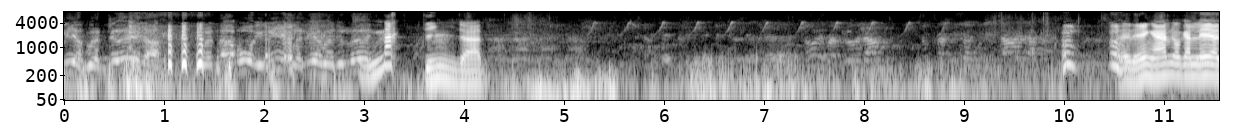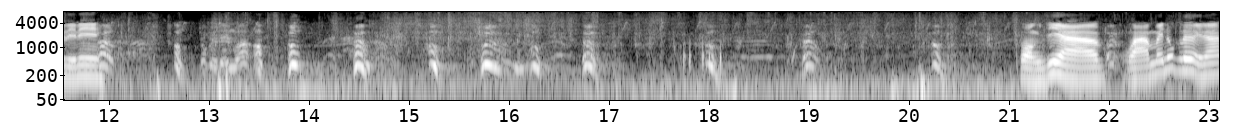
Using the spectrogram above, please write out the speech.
เรียกเพื่อนเจ้ยนะเพื่อนหน้าพวกอีกเรียกเลยเรียกเพื่อนเลย นัก จริงจัดไองานก็กันแล้วทีนี้จุกไปเด่นวะกล่องเจียว่าไม่นุกเลยนะ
